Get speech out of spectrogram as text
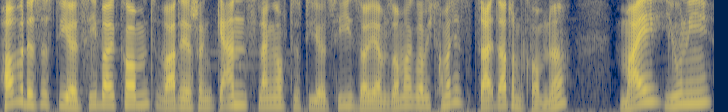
Hoffe, dass das DLC bald kommt. Warte ja schon ganz lange auf das DLC. Soll ja im Sommer, glaube ich, kommt jetzt Datum kommen, ne? Mai, Juni?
